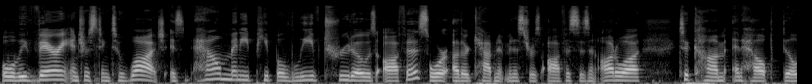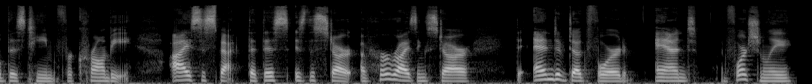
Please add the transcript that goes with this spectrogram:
What will be very interesting to watch is how many people leave Trudeau's office or other cabinet ministers' offices in Ottawa to come and help build this team for Crombie. I suspect that this is the start of her rising star, the end of Doug Ford, and unfortunately,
